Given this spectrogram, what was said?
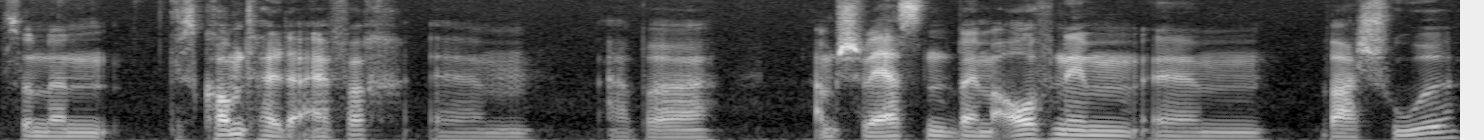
sondern das kommt halt einfach. Ähm, aber am schwersten beim Aufnehmen ähm, war Schuhe.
